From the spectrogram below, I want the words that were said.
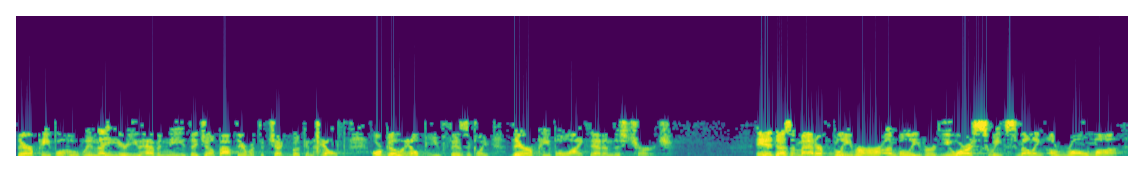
There are people who, when they hear you have a need, they jump out there with the checkbook and help or go help you physically. There are people like that in this church. And it doesn't matter if believer or unbeliever, you are a sweet smelling aroma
